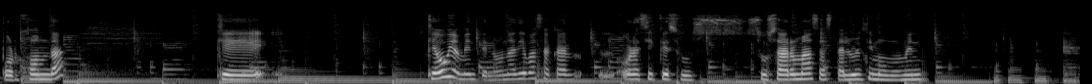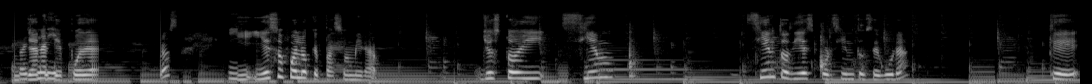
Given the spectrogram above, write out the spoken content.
por Honda, que, que obviamente, ¿no? Nadie va a sacar ahora sí que sus, sus armas hasta el último momento. Ya nadie puede. Y, eso fue lo que pasó, mira. Yo estoy 100, 110% segura que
